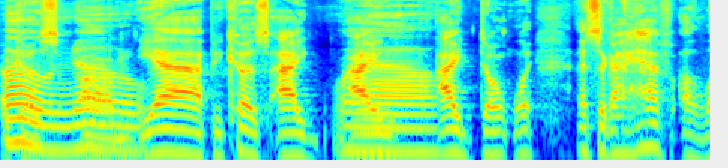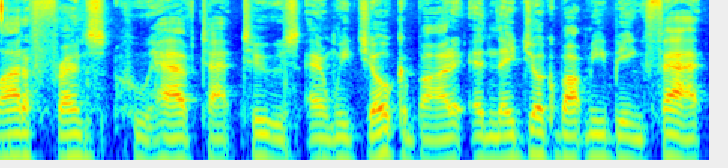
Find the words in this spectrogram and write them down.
Oh, no. Um, yeah, because I Wow. I I don't like. It's like I have a lot of friends who have tattoos, and we joke about it, and they joke about me being fat,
